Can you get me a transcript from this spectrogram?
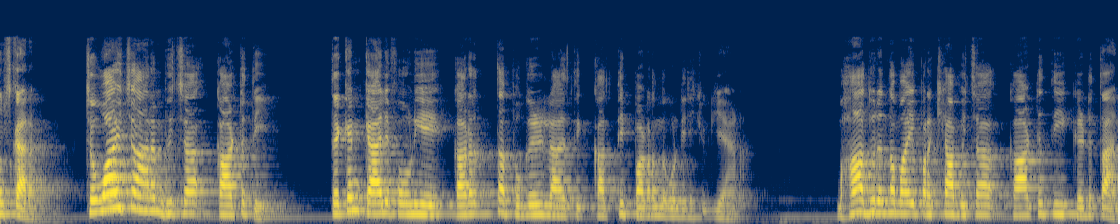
നമസ്കാരം. ചൊവ്വാഴ്ച ആരംഭിച്ച കാട്ടുതീ തെക്കൻ കാലിഫോർണിയയെ കറുത്ത പുകഴിലാഴ്ത്തി കത്തിപ്പടർന്നുകൊണ്ടിരിക്കുകയാണ് മഹാദുരന്തമായി പ്രഖ്യാപിച്ച കാട്ടുതീ കെടുത്താൻ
